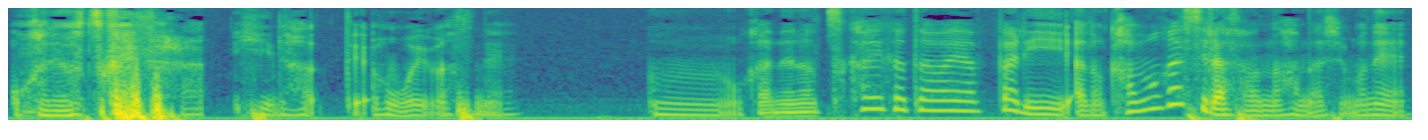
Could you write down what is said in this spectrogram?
お金を使えたらいいなって思いますね。うん、お金の使い方はやっぱり、あの、鴨頭さんの話もね、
